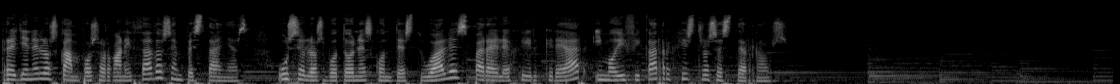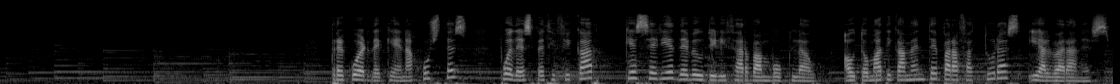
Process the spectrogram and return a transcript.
Rellene los campos organizados en pestañas. Use los botones contextuales para elegir crear y modificar registros externos. Recuerde que en Ajustes puede especificar qué serie debe utilizar Bamboo Cloud automáticamente para facturas y albaranes.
